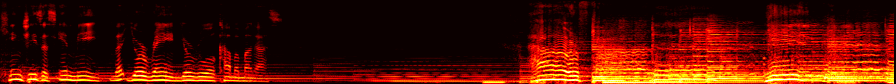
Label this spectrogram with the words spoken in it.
King Jesus in me, let your reign, your rule come among us. Our Father in heaven,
